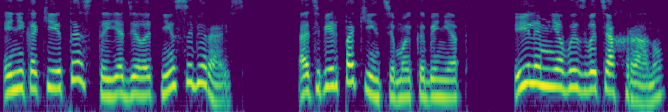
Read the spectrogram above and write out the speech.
и никакие тесты я делать не собираюсь. А теперь покиньте мой кабинет, или мне вызвать охрану».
